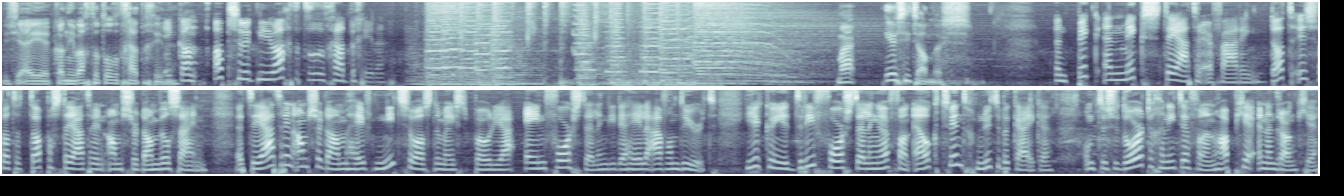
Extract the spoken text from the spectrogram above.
Dus jij kan niet wachten tot het gaat beginnen? Ik kan absoluut niet wachten tot het gaat beginnen. Maar eerst iets anders. Een pick-and-mix theaterervaring. Dat is wat het Tapas Theater in Amsterdam wil zijn. Het theater in Amsterdam heeft niet zoals de meeste podia één voorstelling die de hele avond duurt. Hier kun je drie voorstellingen van elk 20 minuten bekijken. Om tussendoor te genieten van een hapje en een drankje.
